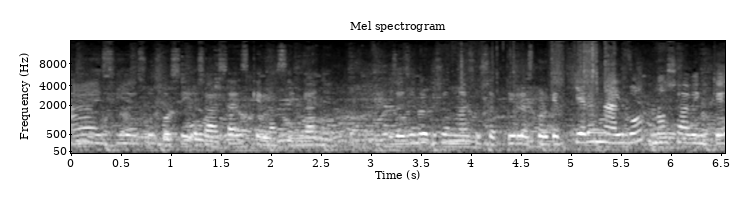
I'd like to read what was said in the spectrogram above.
ay, sí, eso es así, o sea, sabes que las engañan. O sea, siento que son más susceptibles porque quieren algo, no saben qué,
